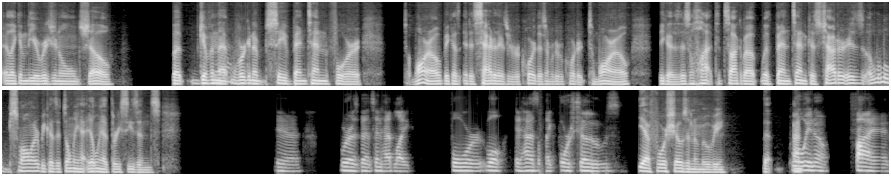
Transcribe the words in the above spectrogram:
like in the original show. But given that we're gonna save Ben Ten for tomorrow because it is Saturday as we record this, and we're gonna record it tomorrow because there's a lot to talk about with Ben Ten. Because Chowder is a little smaller because it's only it only had three seasons. yeah. Whereas Ben Ten had like four. Well, it has like four shows. Yeah, four shows in a movie. That Well, I'm- wait, no, five.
